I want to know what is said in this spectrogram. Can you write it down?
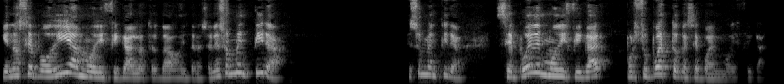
que no se podían modificar los tratados internacionales. Eso es mentira. Eso es mentira. ¿Se pueden modificar? Por supuesto que se pueden modificar.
